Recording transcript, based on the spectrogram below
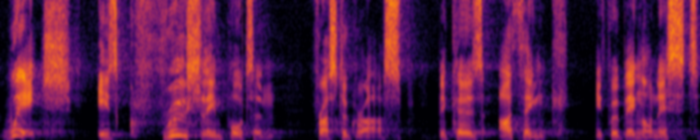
Which is crucially important for us to grasp because I think, if we're being honest,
